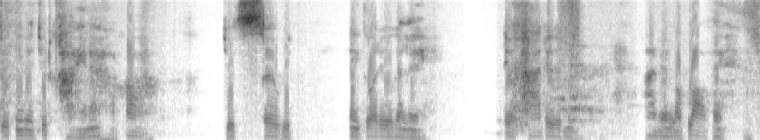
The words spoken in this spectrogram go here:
จุดนี้เป็นจุดขายนะแล้วก็จุด service ในตัวเดียวกันเลย เดี๋ยวพาเดินพาเดินรอบๆไปโอเค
